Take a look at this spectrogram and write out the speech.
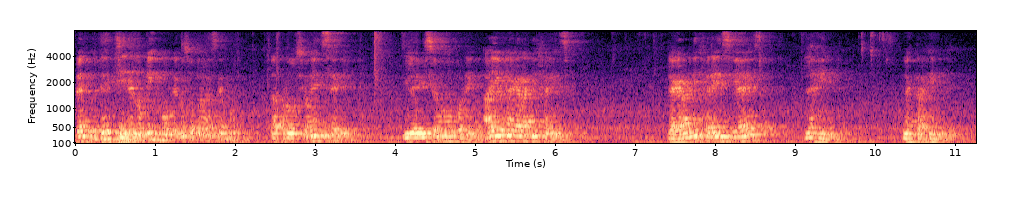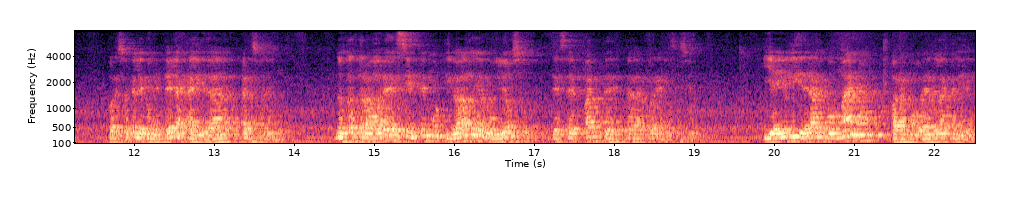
ustedes tienen lo mismo que nosotros hacemos, la producción en serio. Y le dice un japonés, hay una gran diferencia. La gran diferencia es la gente, nuestra gente. Por eso que le comenté la calidad personal. Nuestros trabajadores se sienten motivados y orgullosos de ser parte de esta organización. Y hay un liderazgo humano para mover la calidad.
